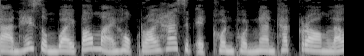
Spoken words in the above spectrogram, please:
การให้สมวัยเป้าหมาย 651 คนผลงานคัดกรองแล้ว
